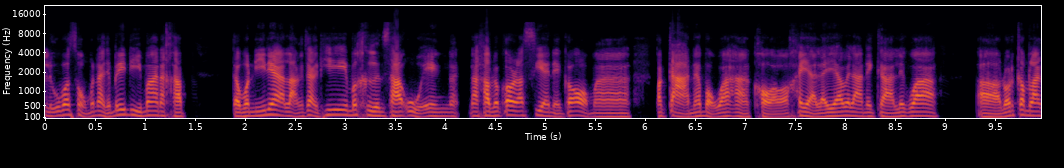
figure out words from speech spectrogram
หรือว่าประสงค์มันอาจจะไม่ได้ดีมากนะครับ แต่วันนี้เนี่ยหลังจากที่เมื่อคืนซาอุเองนะครับ แล้วก็รัสเซียเนี่ยก็ออกมาประกาศนะบอกว่าอ่าขอขยายระยะเวลาในการเรียกว่าอ่าลดกำลัง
